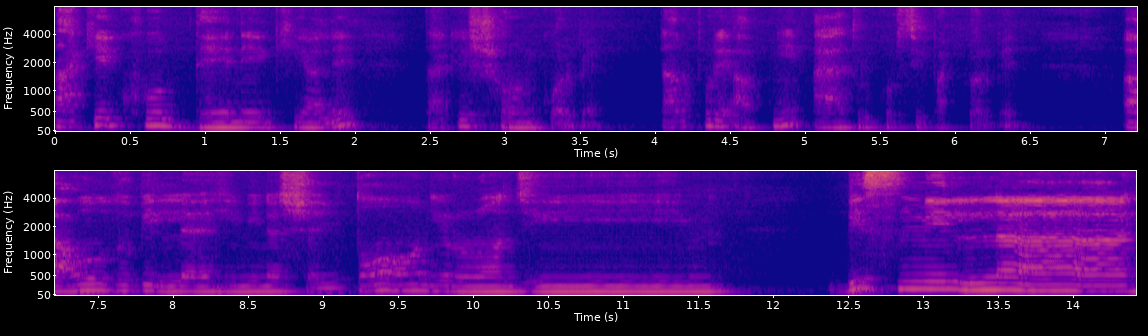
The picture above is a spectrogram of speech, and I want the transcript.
তাকে খুব ধ্যানে খেয়ালে তাকে স্মরণ করবেন তারপরে আপনি আয়াতুল কুরসি পাঠ করবেন أعوذ بالله من الشيطان الرجيم بسم الله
